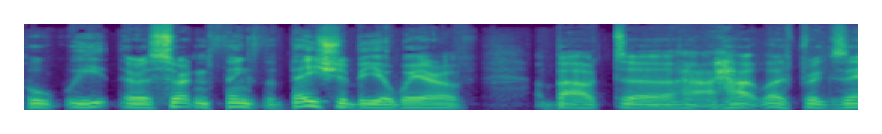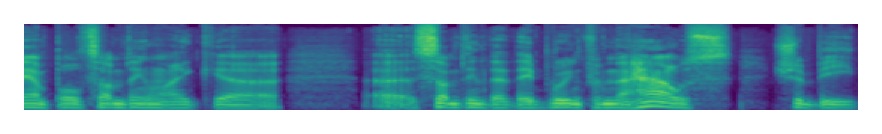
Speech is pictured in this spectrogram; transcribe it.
who we there are certain things that they should be aware of about uh, how, like for example, something like. Uh, uh, something that they bring from the house should be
